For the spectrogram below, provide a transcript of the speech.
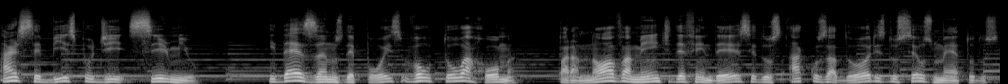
arcebispo de Sírmio e dez anos depois voltou a Roma para novamente defender-se dos acusadores dos seus métodos.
